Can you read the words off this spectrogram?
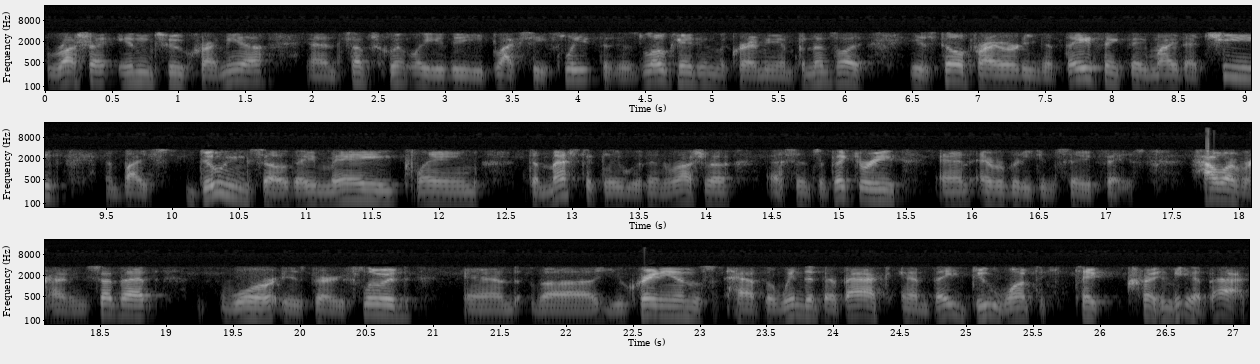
Russia into Crimea and subsequently the Black Sea Fleet that is located in the Crimean Peninsula is still a priority that they think they might achieve, and by doing so, they may claim domestically within Russia a sense of victory, and everybody can save face. However, having said that, war is very fluid, and the Ukrainians have the wind at their back, and they do want to take Crimea back.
